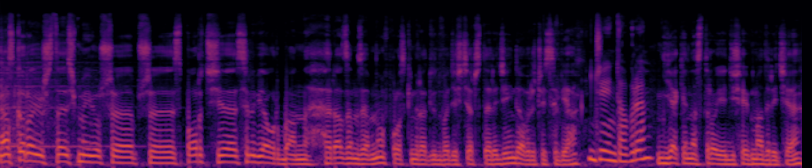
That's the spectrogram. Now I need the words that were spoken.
No skoro już jesteśmy już e, przy sporcie, Sylwia Urban razem ze mną w Polskim Radiu 24. Dzień dobry, cześć Sylwia. Dzień dobry. Jakie nastroje dzisiaj w Madrycie?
